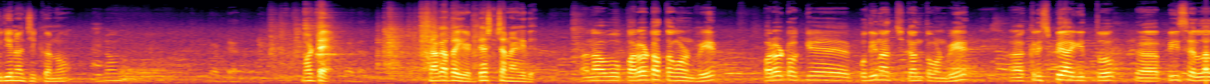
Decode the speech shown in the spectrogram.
ಪುದೀನ ಚಿಕನ್ನು ಇನ್ನೊಂದು ಮೊಟ್ಟೆ. ಸಖತ್ತಾಗಿ ಟೇಸ್ಟ್ ಚೆನ್ನಾಗಿದೆ. ನಾವು ಪರೋಟ ತೊಗೊಂಡ್ವಿ. ಪರೋಟಕ್ಕೆ ಪುದೀನ ಚಿಕನ್ ತೊಗೊಂಡ್ವಿ. ಕ್ರಿಸ್ಪಿ ಆಗಿತ್ತು. ಪೀಸ್ ಎಲ್ಲ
